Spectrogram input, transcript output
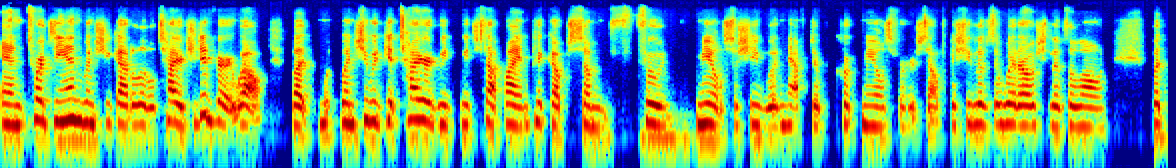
And towards the end when she got a little tired she did very well but when she would get tired we'd, we'd stop by and pick up some food meals so she wouldn't have to cook meals for herself because she lives a widow she lives alone. But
